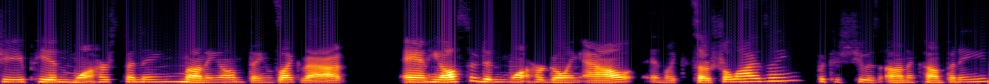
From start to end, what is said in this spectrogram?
cheap. He didn't want her spending money on things like that. And he also didn't want her going out and like socializing because she was unaccompanied,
